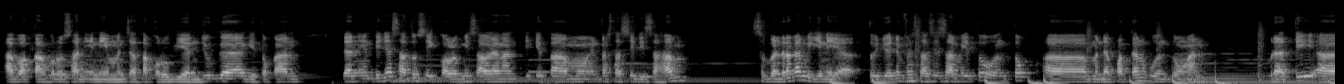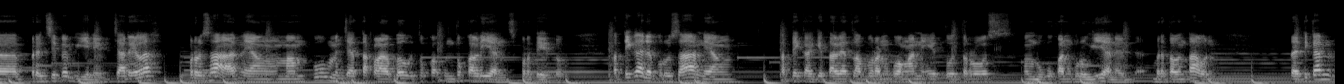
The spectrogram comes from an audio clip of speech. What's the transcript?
apakah perusahaan ini mencetak kerugian juga gitu kan. Dan intinya satu sih kalau misalnya nanti kita mau investasi di saham, sebenarnya kan begini ya tujuan investasi saham itu untuk uh, mendapatkan keuntungan berarti uh, prinsipnya begini carilah perusahaan yang mampu mencetak laba untuk untuk kalian seperti itu. Ketika ada perusahaan yang ketika kita lihat laporan keuangannya itu terus membukukan kerugian ya, bertahun-tahun berarti kan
